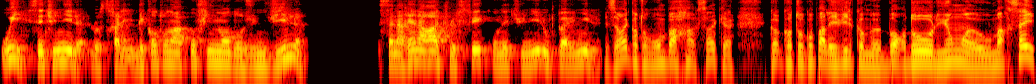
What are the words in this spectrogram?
Oui, c'est une île, l'Australie, mais quand on a un confinement dans une ville, ça n'a rien à voir avec le fait qu'on est une île ou pas une île. C'est vrai quand on compare, vrai que quand, on compare les villes comme Bordeaux, Lyon euh, ou Marseille,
